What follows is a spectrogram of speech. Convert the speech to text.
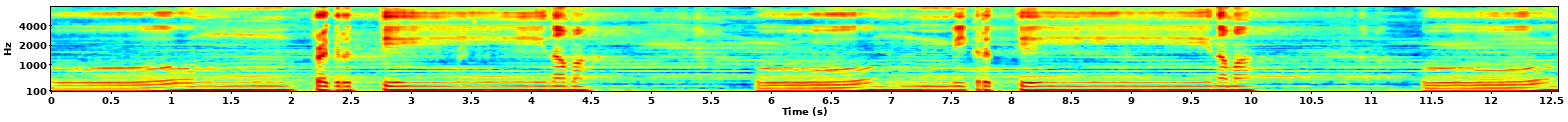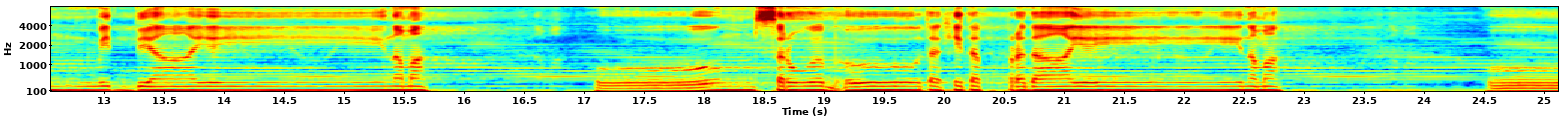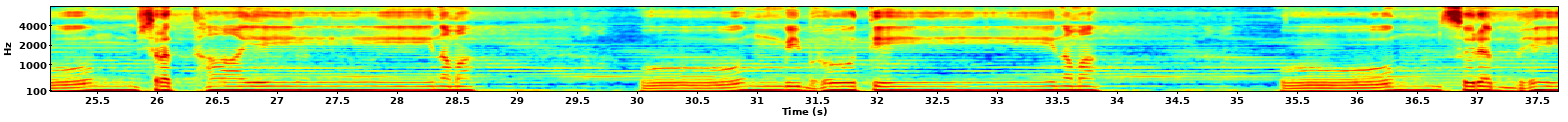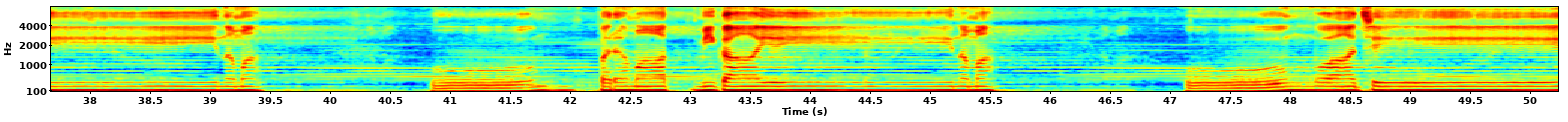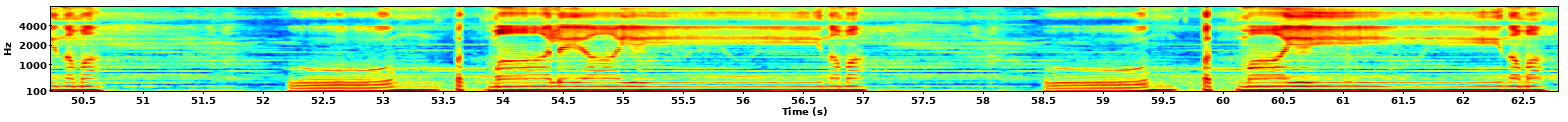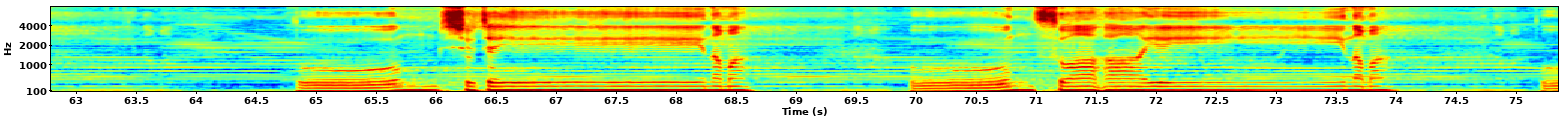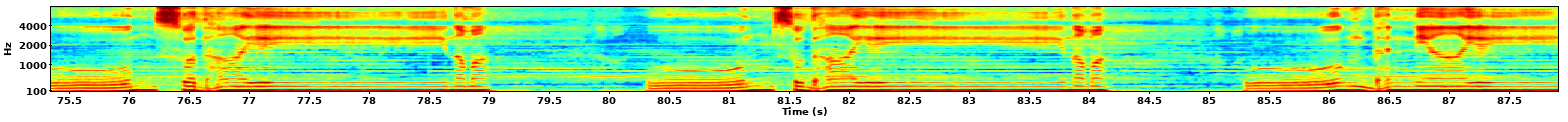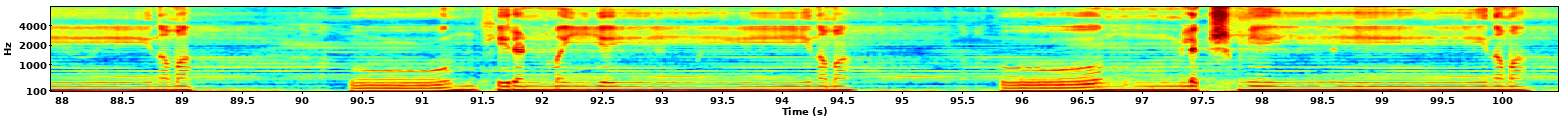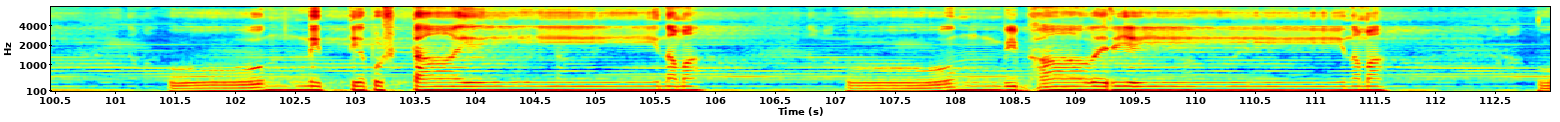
ॐ प्रकृत्यै नमः। ॐ विकृत्यै नमः। ॐ विद्यायै नमः। ॐ सर्वभूतहितप्रदायै नमः। ॐ श्रद्धायै नमः ॐ विभूत्यै नमः। ॐ सुरभ्यै नमः। ॐ परमात्मिकायै नमः। ॐ वाचे नमः। ॐ पद्मालयायै പത്മായൈ നമ. ഓം ശുചയേ നമ. ഓം സ്വാഹായൈ നമ. ഓം സ്വധായൈ നമ. ഓം സുധായൈ നമ. ഓം ധന്യായൈ ॐ हिरण्मय्यै नमः ॐ लक्ष्म्यै नमः ॐ नित्यपुष्टायै नमः ॐ विभावर्यै नमः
